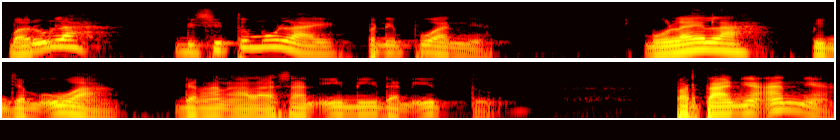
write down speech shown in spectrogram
Barulah di situ mulai penipuannya. Mulailah pinjam uang dengan alasan ini dan itu. Pertanyaannya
